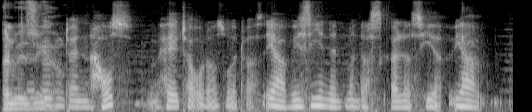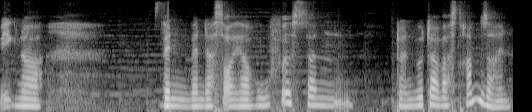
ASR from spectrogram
Ein Visier. Irgendein Haushälter oder so etwas. Ja, Visier nennt man das alles hier. Ja, Igna, wenn, wenn das euer Ruf ist, dann, dann wird da was dran sein.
